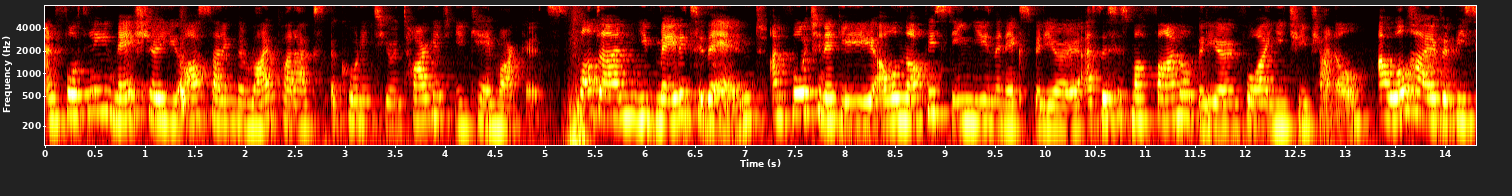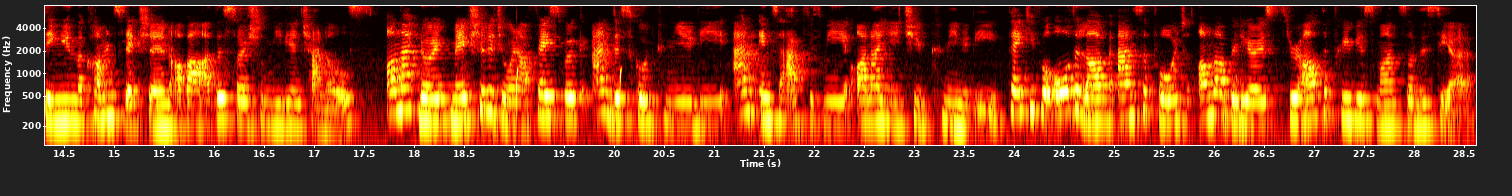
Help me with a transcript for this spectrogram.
And fourthly, make sure you are selling the right products according to your target UK markets. Well done, you've made it to the end. Unfortunately, I will not be seeing you in the next video as this is my final video for our YouTube channel. I will however be seeing you in the comment section of our other social media channels. On that note, make sure to join our Facebook and Discord community and interact with me on our YouTube community. Thank you for all the love and support on my videos throughout the previous months of this year.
